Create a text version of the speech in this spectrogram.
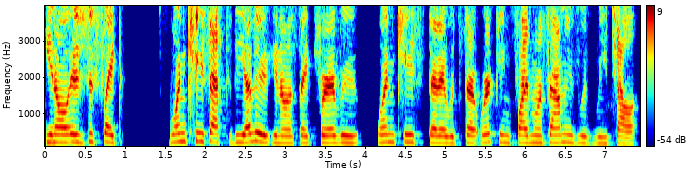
you know it was just like one case after the other you know it's like for every one case that i would start working five more families would reach out.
